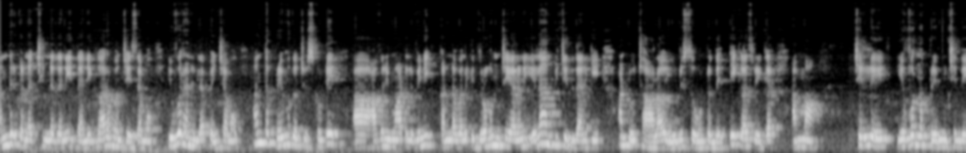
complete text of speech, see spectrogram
అందరికన్నా చిన్నదని దాన్ని గారభం చేశాము. యువరానిలా పెంచాము. అంత ప్రేమగా చూసుకుంటే ఆ అవని మాటలు విని కన్నవలకి ద్రోహం చేయాలని ఎలా అనిపించింది దానికి? అంటూ చాలా ఏడుస్తూ ఉంటుంది. ఇక శ్రీకర్ అమ్మ చెల్లె ఎవరినో ప్రేమించింది.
